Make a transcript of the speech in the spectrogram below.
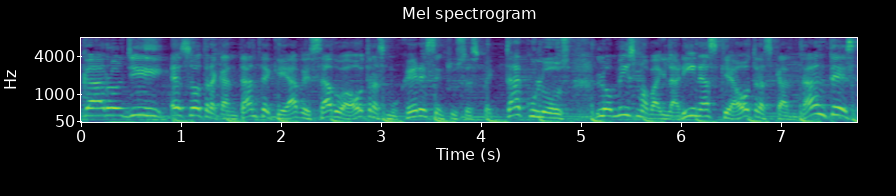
Carol G es otra cantante que ha besado a otras mujeres en sus espectáculos, lo mismo a bailarinas que a otras cantantes,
